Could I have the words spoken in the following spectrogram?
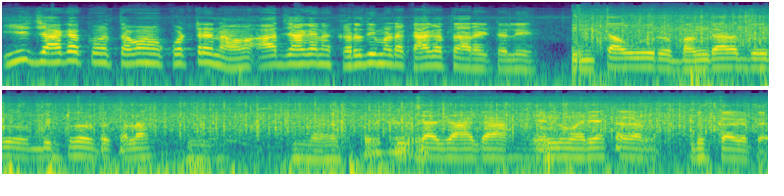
ಈ ಜಾಗ ಕೊ- ಕೊಟ್ರೆ ನಾವು ಆ ಜಾಗನ ಖರೀದಿ ಮಾಡಕ್ ಆಗತ್ತ ಆ ಅಲ್ಲಿ? ಇಂಥ ಊರು ಬಂಗಾರದೂರು ಬಿಟ್ಟು ಬರ್ಬೇಕಲ್ಲ? ಇಂಥ ಜಾಗ ಎಲ್ಲಿ ಮರೆಯಕ್ಕಾಗಲ್ಲ ದುಃಖ ಆಗುತ್ತೆ.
